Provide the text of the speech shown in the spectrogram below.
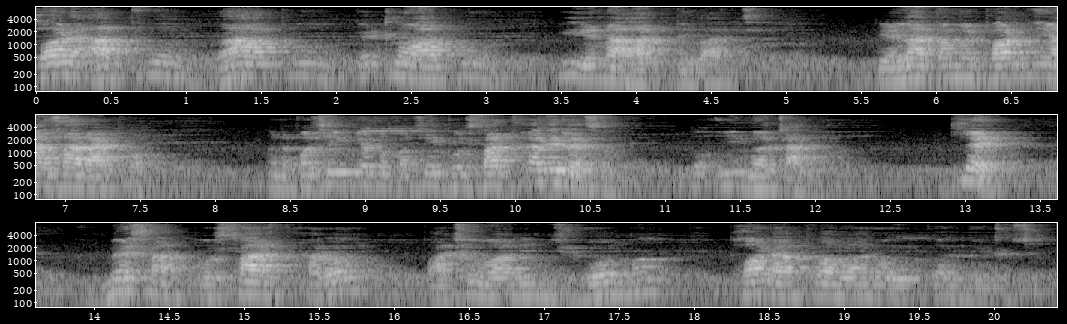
ફળ આપવું, ના આપવું, કેટલું આપવું, એ એના હાથની વાત છે. પહેલાં તમે ફળની આશા રાખો અને પછી કહો તો પછી પુરસાદ કરી લેશો, તો એ ન ચાલે. એટલે હંમેશા પુરસાર્થ કરો, પાછું વાળી જીવોમાં ફળ આપવા વાળો ઉપર બેઠો છે.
